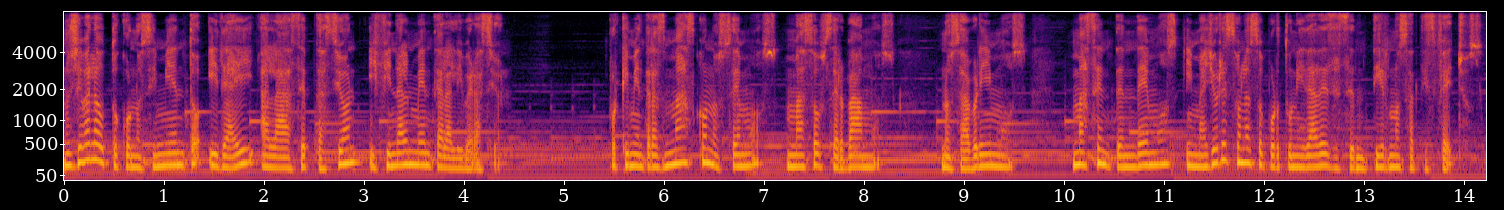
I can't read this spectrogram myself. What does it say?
nos lleva al autoconocimiento y de ahí a la aceptación y finalmente a la liberación. Porque mientras más conocemos, más observamos, nos abrimos, más entendemos y mayores son las oportunidades de sentirnos satisfechos.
